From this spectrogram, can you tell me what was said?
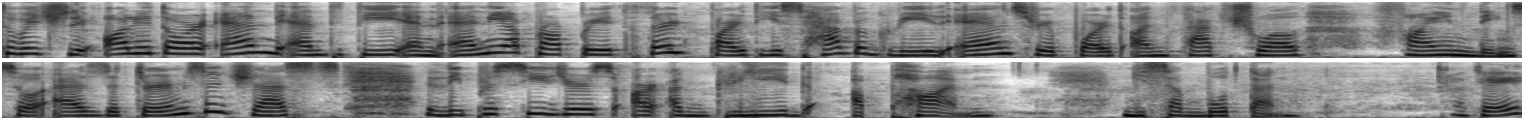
to which the auditor and the entity and any appropriate third parties have agreed and to report on factual findings. So as the term suggests, the procedures are agreed upon. Gisabutan. Okay,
